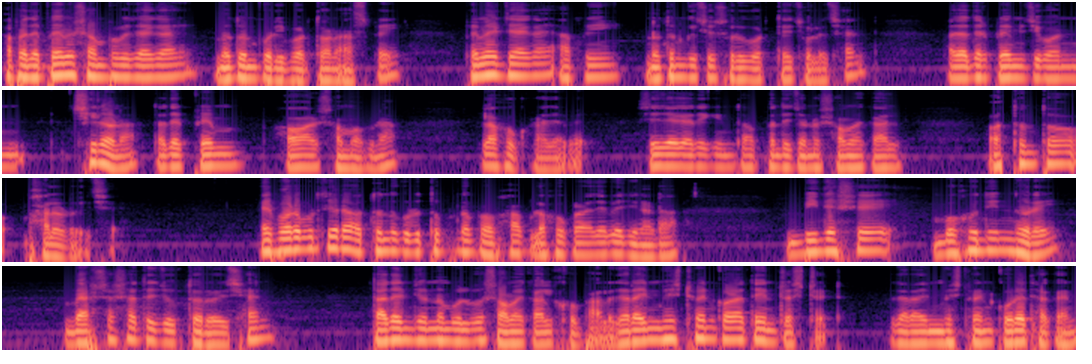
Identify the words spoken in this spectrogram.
আপনাদের প্রেমের সম্পর্কের জায়গায় নতুন পরিবর্তন আসবে। প্রেমের জায়গায় আপনি নতুন কিছু শুরু করতে চলেছেন। বা যাদের প্রেম জীবন ছিল না, তাদের প্রেম হওয়ার সম্ভাবনা লক্ষ্য করা যাবে। সেই জায়গাতে কিন্তু আপনাদের জন্য সময়কাল অত্যন্ত ভালো রয়েছে। এর পরবর্তী একটা অত্যন্ত গুরুত্বপূর্ণ প্রভাব লক্ষ্য করা যাবে যেনারা বিদেশে বহুদিন ধরে ব্যবসার সাথে যুক্ত রয়েছেন। তাদের জন্য বলব সময়কাল খুব ভালো। যারা ইনভেস্টমেন্ট করাতে ইন্টারেস্টেড যারা ইনভেস্টমেন্ট করে থাকেন,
